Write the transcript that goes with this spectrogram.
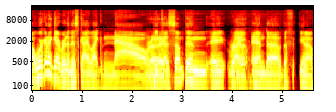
Oh, we're gonna get rid of this guy like now Right. because something ain't right, Yeah. and uh, the you know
